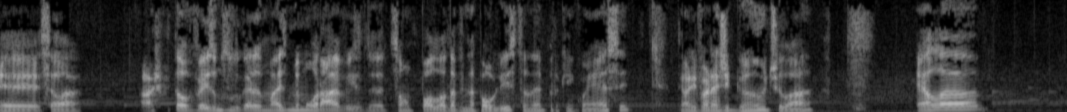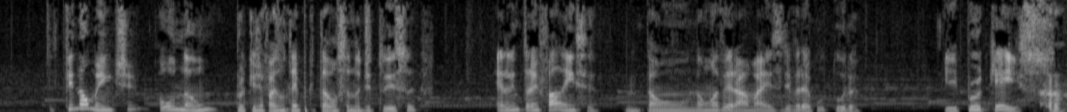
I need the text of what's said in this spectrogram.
é, sei lá, acho que talvez um dos lugares mais memoráveis de São Paulo, lá da Avenida Paulista, né, pra quem conhece. Tem uma livraria gigante lá. Ela, finalmente, ou não, porque já faz um tempo que estavam sendo dito isso, ela entrou em falência. Então não haverá mais Livraria Cultura. E por que isso? Ah.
